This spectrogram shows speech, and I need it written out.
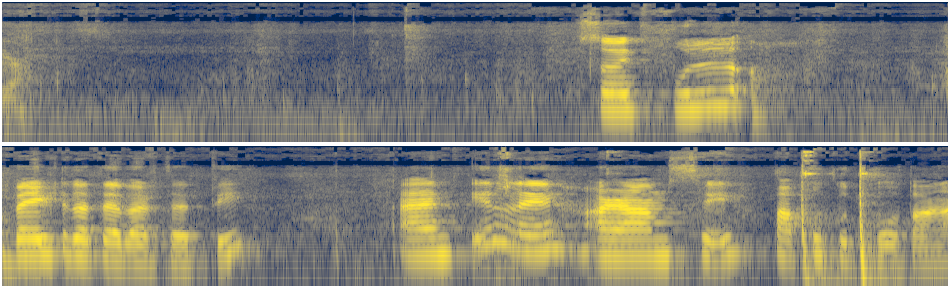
ಯಾ ಸೊ ಇದು ಫುಲ್ ಬೆಲ್ಟ್ ಗತೆ ಬರ್ತೈತಿ. ಆ್ಯಂಡ್ ಇಲ್ಲೇ ಆರಾಮ್ಸೆ. ಪಾಪು ಕುತ್ಕೋತಾನ.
